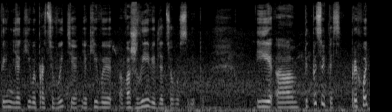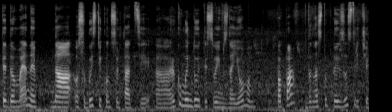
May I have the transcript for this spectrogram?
тим, які ви працьовиті, які ви важливі для цього світу. І е, підписуйтесь, приходьте до мене на особисті консультації, е, рекомендуйте своїм знайомим. Па-па, до наступної зустрічі!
